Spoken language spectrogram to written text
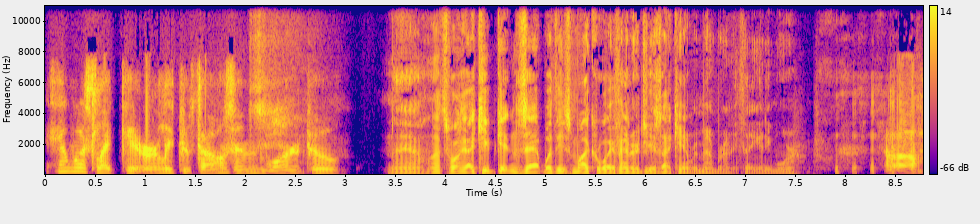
It was like early 2000, one or two. Yeah, that's why I keep getting zapped with these microwave energies. I can't remember anything anymore oh,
